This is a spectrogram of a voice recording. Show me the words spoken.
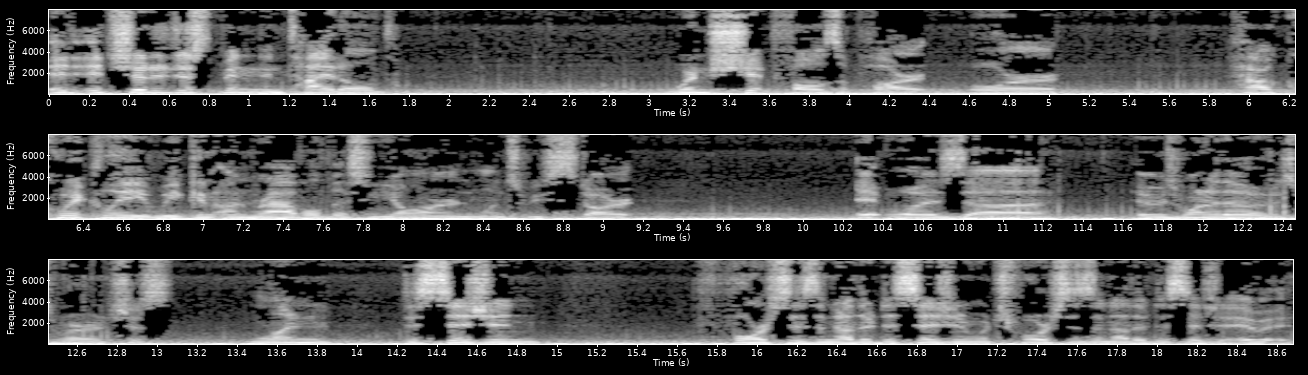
it, it should have just been entitled "When Shit Falls Apart" or "How Quickly We Can Unravel This Yarn Once We Start." It was uh, it was one of those where it's just one decision forces another decision, which forces another decision. It,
